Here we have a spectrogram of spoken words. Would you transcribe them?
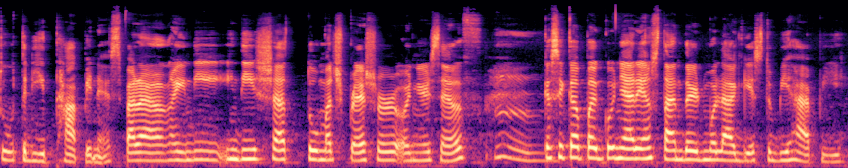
to treat happiness. Para hindi, hindi siya too much pressure on yourself. Hmm. Kasi kapag kunyari ang standard mo lagi is to be happy,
